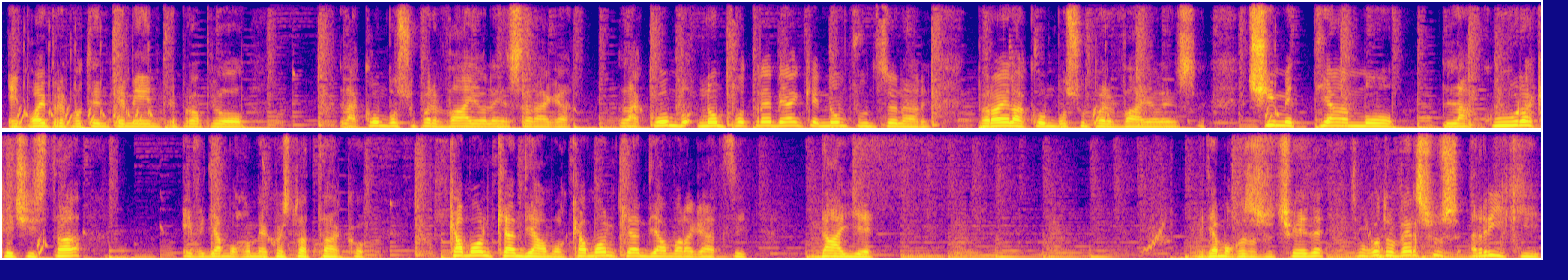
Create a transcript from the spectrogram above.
e poi prepotentemente proprio la combo super violence raga la combo non potrebbe anche non funzionare però è la combo super violence ci mettiamo la cura che ci sta e vediamo com'è questo attacco come on che andiamo come on che andiamo ragazzi dai vediamo cosa succede siamo contro versus Ricky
